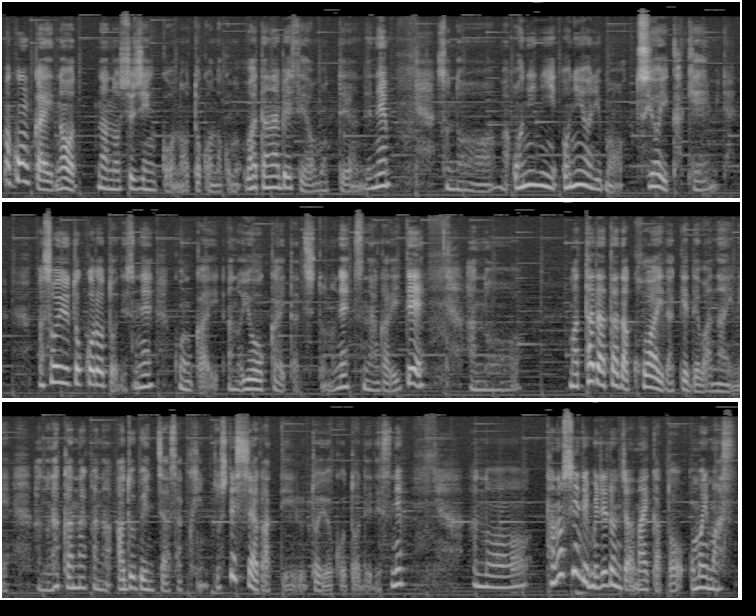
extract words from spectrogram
まあ、今回のあの主人公の男の子も渡辺姓を持ってるんでねその、まあ、鬼に鬼よりも強い家系みたいな、まあ、そういうところとですね今回あの妖怪たちとのねつながりであの、まあ、ただただ怖いだけではないねあのなかなかなアドベンチャー作品として仕上がっているということでですねあの楽しんで見れるんじゃないかと思います。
